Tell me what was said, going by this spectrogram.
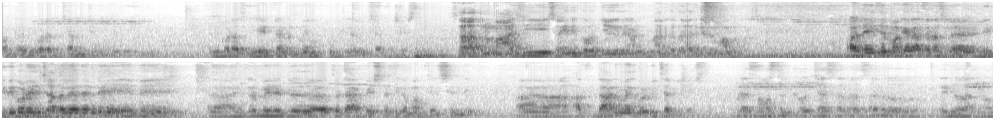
కొంత అది కూడా విచారణ చేయడం జరిగింది. అది కూడా అసలు ఏంటన్నది మేము పూర్తిగా విచారణ చేస్తాం. సార్ అతను మాజీ సైనికోద్యోగిని అంటున్నారు కదా అది నిజమా? అదైతే మాకు అతను అసలు డిగ్రీ కూడా ఏం చదవలేదండి ఏమి ఇంటర్మీడియట్ తోటి ఆపేసినట్టుగా మాకు తెలిసింది. దాని మీద కూడా విచారణ చేస్తాం. ఇప్పుడు ఆ సంస్థను క్లోజ్ చేస్తారు కదా సార్? రెండు వాళ్ళను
